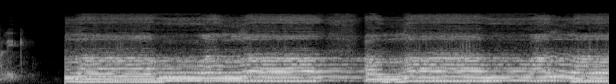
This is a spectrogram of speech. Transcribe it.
வலைக்கம் Allahu Allah, Allah, Allah.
